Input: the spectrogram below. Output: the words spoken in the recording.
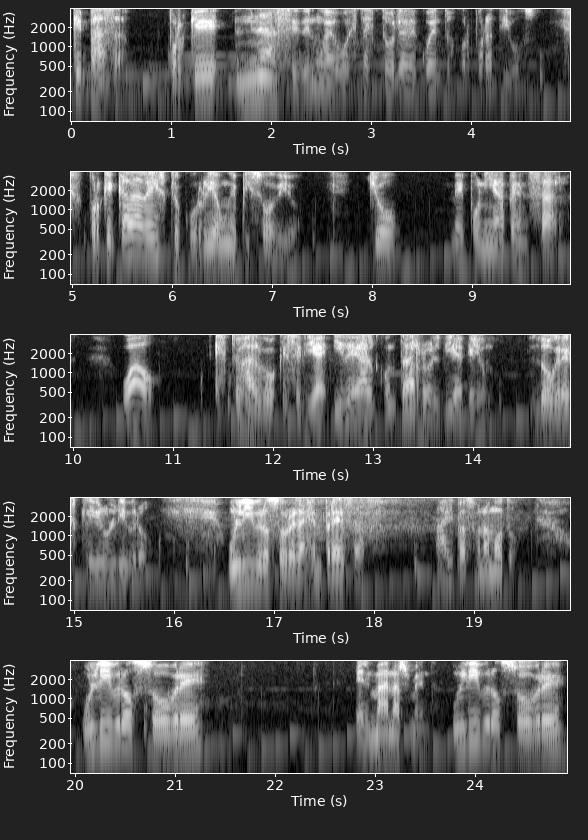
¿qué pasa? ¿Por qué nace de nuevo esta historia de cuentos corporativos? Porque cada vez que ocurría un episodio, yo me ponía a pensar, wow, esto es algo que sería ideal contarlo el día que yo logre escribir un libro. Un libro sobre las empresas. Ahí pasa una moto. Un libro sobre el management. Un libro sobre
